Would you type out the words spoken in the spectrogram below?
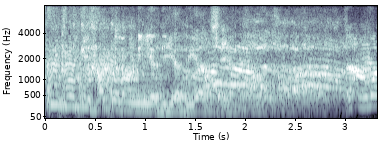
কুদরতি হাতে বানিয়ে দিয়ে দিয়েছে। আমার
